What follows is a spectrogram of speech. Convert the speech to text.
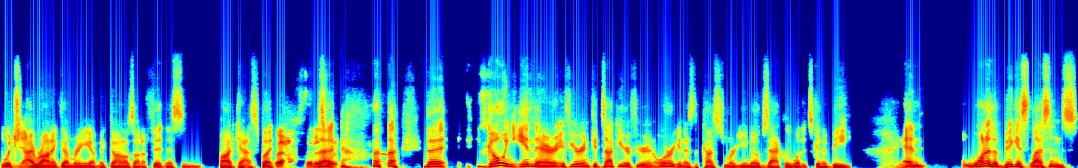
which ironic that i'm bringing up mcdonald's on a fitness and podcast but well it is the, the going in there if you're in kentucky or if you're in oregon as the customer you know exactly what it's going to be is. and one of the biggest lessons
